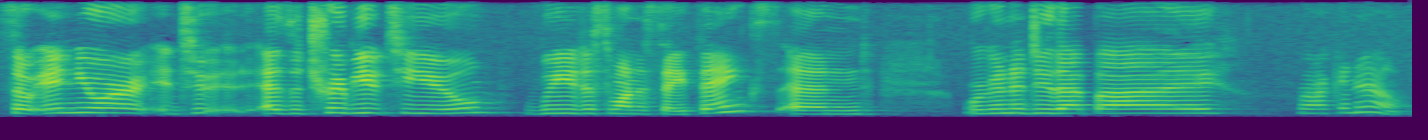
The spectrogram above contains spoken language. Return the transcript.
So in your, to, as a tribute to you, we just want to say thanks and we're going to do that by rocking out.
